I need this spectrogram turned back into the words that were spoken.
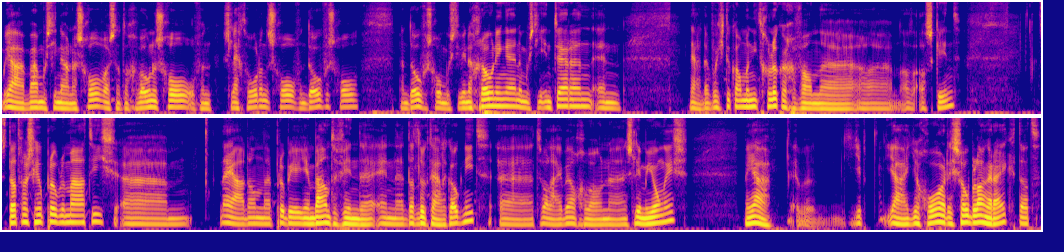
ja, waar moest hij nou naar school? Was dat een gewone school of een slechthorende school of een dove school? Een dove school moest hij weer naar Groningen en dan moest hij intern. En ja, daar word je natuurlijk allemaal niet gelukkiger van uh, als, als kind. Dus dat was heel problematisch. Uh, nou ja, dan uh, probeer je een baan te vinden en dat lukt eigenlijk ook niet. terwijl hij wel gewoon een slimme jongen is. Maar ja, je, ja, je gehoor is zo belangrijk dat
